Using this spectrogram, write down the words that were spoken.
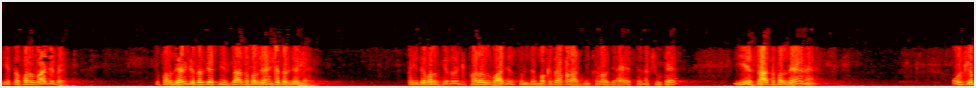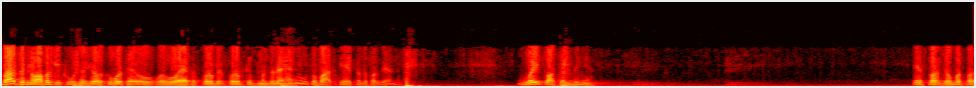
یہ تو فرض واجب ہے۔ تو فرضین کے درجے اتنی اصلاح تو فرضین کے درجے میں ہے۔ پہلے فرض کیا تھا کہ فرض واجب سنتے مقدہ پر آدمی کھڑا ہو جائے، ایسے نہ چھوٹے۔ یہ اصلاح تو فرضین ہے۔ اس کے بعد پھر نوافل کی کوشش اور قوت ہے، وہ ہے قرب قرب کی منزلیں ہیں، وہ تو بات کے اتنے تو فرضین ہے۔ وہی تو اصل نہیں ہے۔ اس وقت جو امت پر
